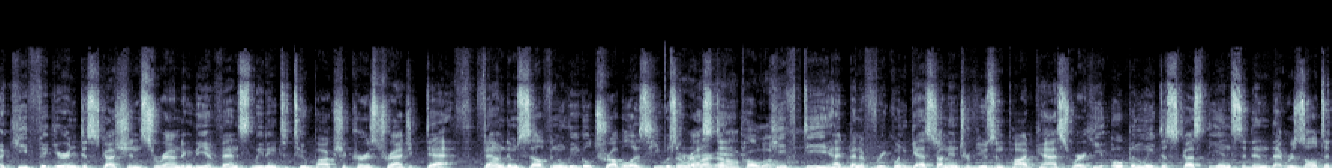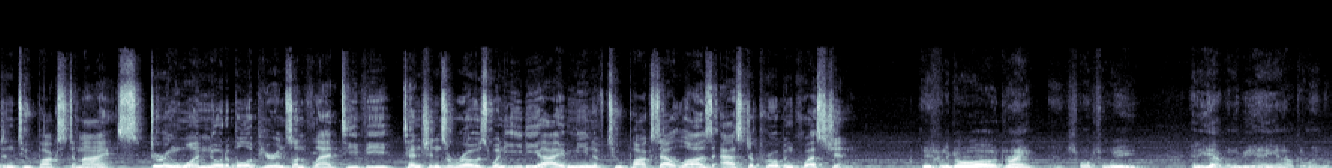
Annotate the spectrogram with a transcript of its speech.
a key figure in discussions surrounding the events leading to Tupac Shakur's tragic death, found himself in legal trouble as he was arrested. on polo. Keef D had been a frequent guest on interviews and podcasts where he openly discussed the incident that resulted in Tupac's demise. During one notable appearance on Vlad TV, tensions arose when EDI, mean of Tupac's Outlawz, asked a probing question. He was gonna go uh, drink and smoke some weed, and he happened to be hanging out the window.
